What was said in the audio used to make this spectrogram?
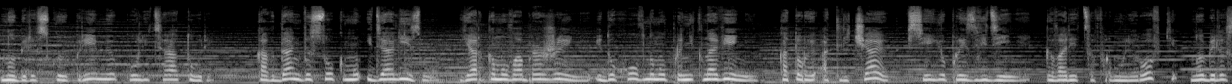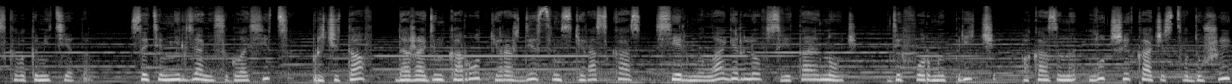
Нобелевскую премию по литературе как дань высокому идеализму, яркому воображению и духовному проникновению, которые отличают все ее произведения, говорится в формулировке Нобелевского комитета. С этим нельзя не согласиться, прочитав даже один короткий рождественский рассказ Сельмы Лагерлёв «Святая ночь», где формой притчи показаны лучшие качества души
